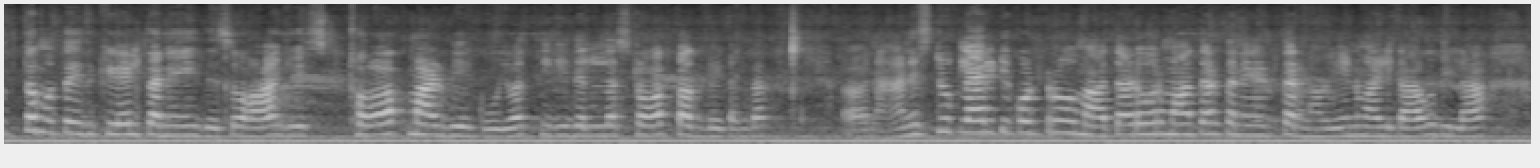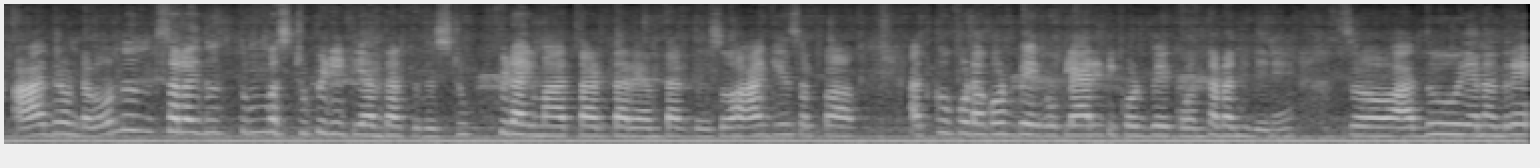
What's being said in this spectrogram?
ಸುತ್ತಮುತ್ತ ಇದು ಕೇಳ್ತಾನೆ ಇದೆ. ಸೊ ಹಾಗೆ ಸ್ಟಾಪ್ ಮಾಡಬೇಕು. ಇವತ್ತಿಗೆ ಇದೆಲ್ಲ ಸ್ಟಾಪ್ ಆಗಬೇಕಂತ. ನಾನೆಷ್ಟು ಕ್ಲಾರಿಟಿ ಕೊಟ್ಟರು ಮಾತಾಡೋರು ಮಾತಾಡ್ತಾನೆ ಇರ್ತಾರೆ. ನಾವು ಏನು ಮಾಡಲಿಕ್ಕೆ ಆಗೋದಿಲ್ಲ ಆದ್ರೆ ಉಂಟಲ್ಲ ಒಂದೊಂದು ಸಲ ಇದು ತುಂಬ ಸ್ಟುಪಿಡಿಟಿ ಅಂತ ಆಗ್ತದೆ ಸ್ಟುಪಿಡಾಗಿ ಮಾತಾಡ್ತಾರೆ ಅಂತ ಆಗ್ತದೆ. ಸೊ ಹಾಗೆ ಸ್ವಲ್ಪ ಅದಕ್ಕೂ ಕೂಡ ಕೊಡಬೇಕು ಕ್ಲಾರಿಟಿ ಕೊಡಬೇಕು ಅಂತ ಬಂದಿದ್ದೇನೆ. ಸೊ ಅದು ಏನಂದರೆ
